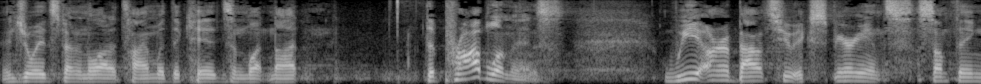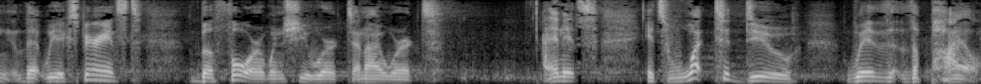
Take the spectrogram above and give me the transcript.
enjoyed spending a lot of time with the kids and whatnot. The problem is, we are about to experience something that we experienced before when she worked and I worked. And it's, it's what to do with the pile.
